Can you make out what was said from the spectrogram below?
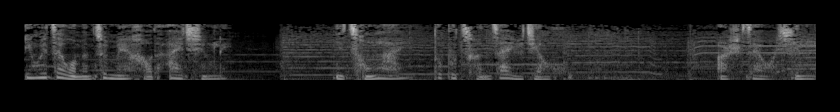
因为在我们最美好的爱情里，你从来都不存在于江湖，而是在我心里。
